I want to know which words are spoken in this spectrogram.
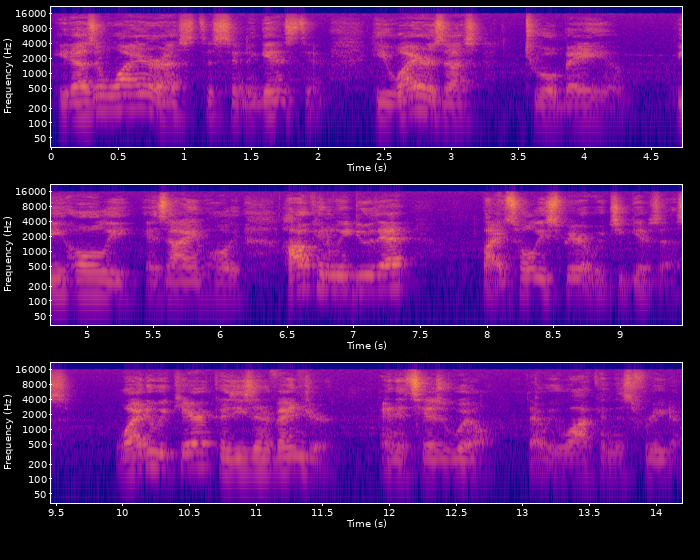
He doesn't wire us to sin against Him. He wires us to obey Him. Be holy as I am holy. How can we do that? By His Holy Spirit which He gives us. Why do we care? Because he's an avenger, and it's his will that we walk in this freedom.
